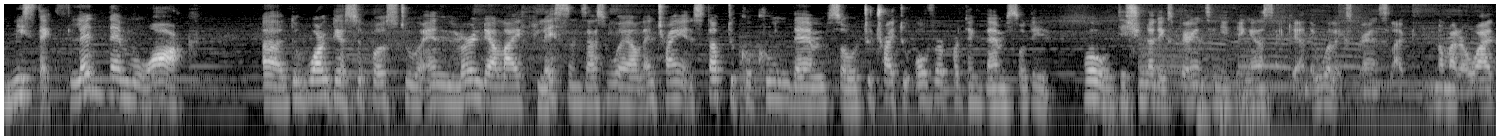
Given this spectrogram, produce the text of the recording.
mistakes, let them walk uh, the work they're supposed to and learn their life lessons as well and try and stop to cocoon them so to try to overprotect them so they oh they should not experience anything else. Like yeah they will experience like no matter what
